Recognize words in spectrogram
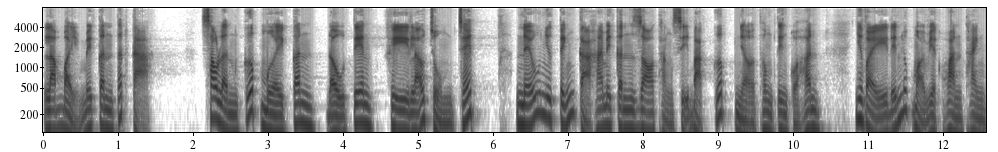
là 70 cân tất cả. Sau lần cướp 10 cân đầu tiên khi lão trùm chết, nếu như tính cả 20 cân do thằng sĩ bạc cướp nhờ thông tin của Hân, như vậy đến lúc mọi việc hoàn thành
